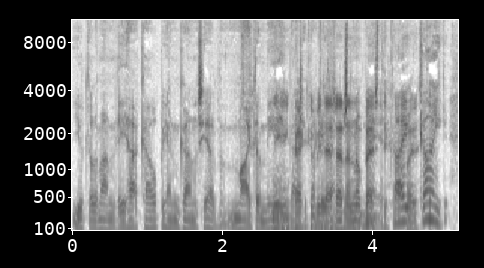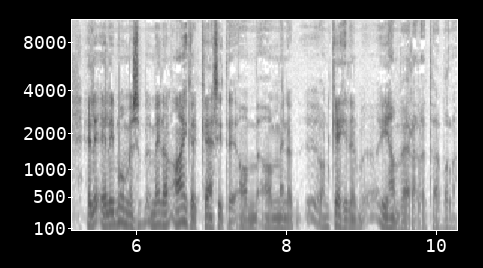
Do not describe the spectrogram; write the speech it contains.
juttelemaan lihakaupien kanssa ja maitomien niin, kanssa. Kaikki pitää saada nopeasti. Niin, kaikki, kaikki. Eli, eli mun mielestä meidän aikakäsite on, on, mennyt, on kehittynyt ihan väärällä tavalla.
